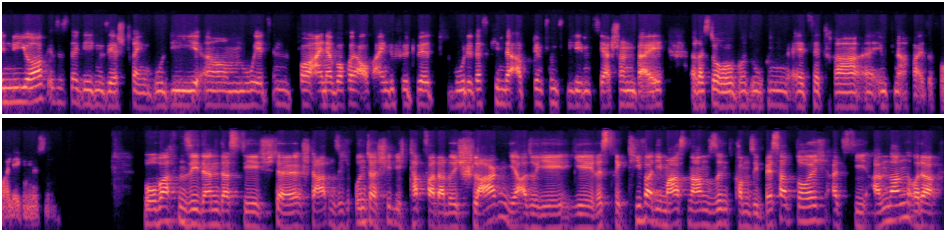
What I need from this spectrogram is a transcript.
In New York ist es dagegen sehr streng, wo die, ähm, wo jetzt in, vor einer Woche auch eingeführt wird, wurde, dass Kinder ab dem fünften Lebensjahr schon bei Restaurantbesuchen etc. Äh, Impfnachweise vorlegen müssen. Beobachten Sie denn, dass die äh, Staaten sich unterschiedlich tapfer dadurch schlagen? Ja, also je, je restriktiver die Maßnahmen sind, kommen sie besser durch als die anderen? Oder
